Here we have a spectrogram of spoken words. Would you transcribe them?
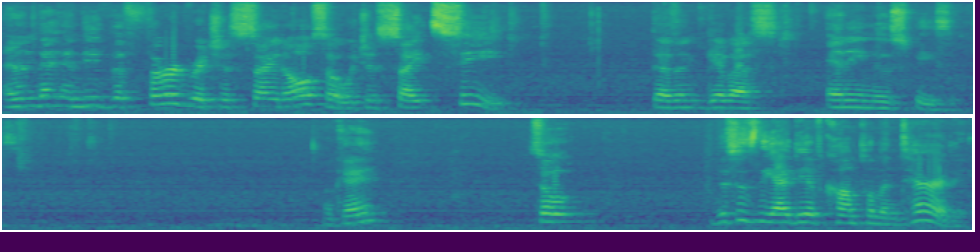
And inde- indeed, the third richest site also, which is site C, doesn't give us any new species. Okay? So this is the idea of complementarity.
